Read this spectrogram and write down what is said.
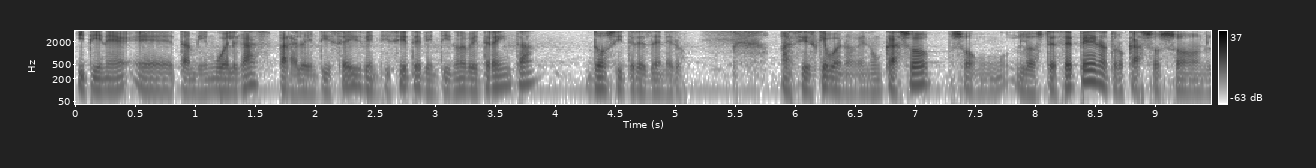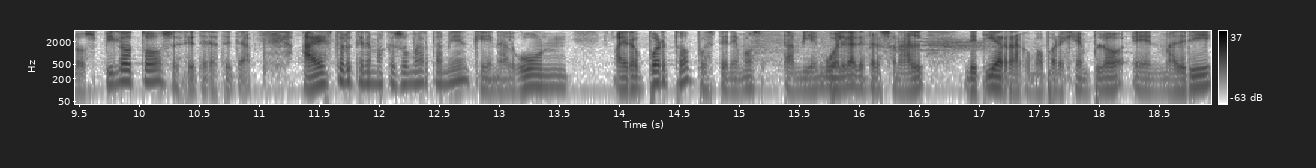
y tiene eh, también huelgas para el 26, 27, 29, 30, 2 y 3 de enero. Así es que bueno, en un caso son los TCP, en otro caso son los pilotos, etcétera, etcétera. A esto le tenemos que sumar también que en algún aeropuerto pues tenemos también huelga de personal de tierra, como por ejemplo en Madrid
